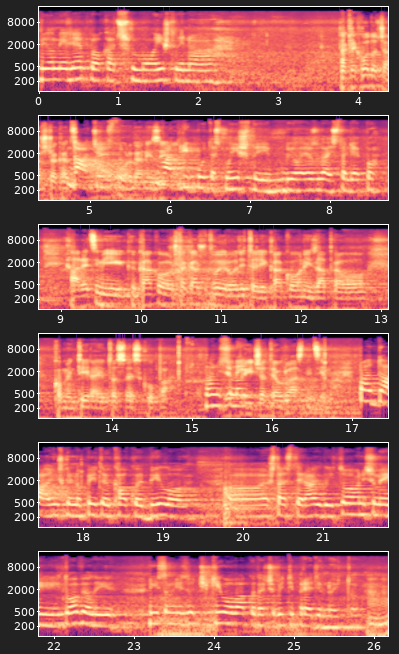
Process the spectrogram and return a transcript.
bilo mi je lijepo kad smo išli na Dakle, hodočašća kad da, često. Dva, tri puta smo išli, bilo je zaista lijepo. A reci mi, kako, šta kažu tvoji roditelji, kako oni zapravo komentiraju to sve skupa? Oni su Jel me... pričate o glasnicima? Pa da, iskreno pitaju kako je bilo, šta ste radili i to. Oni su me i doveli, nisam ni očekivao ovako da će biti predivno i to. Mhm.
